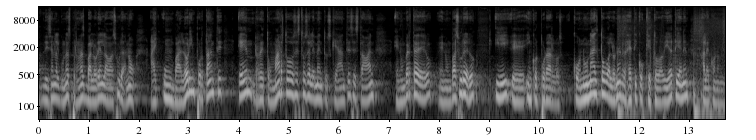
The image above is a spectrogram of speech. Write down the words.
dicen algunas personas, valor en la basura, no, hay un valor importante en retomar todos estos elementos que antes estaban en un vertedero, en un basurero, y eh, incorporarlos con un alto valor energético que todavía tienen a la economía.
